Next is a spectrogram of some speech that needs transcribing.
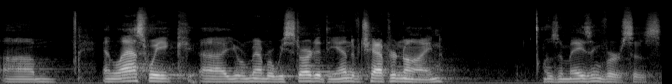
Um, and last week, you remember, we started at the end of chapter 9, those amazing verses.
